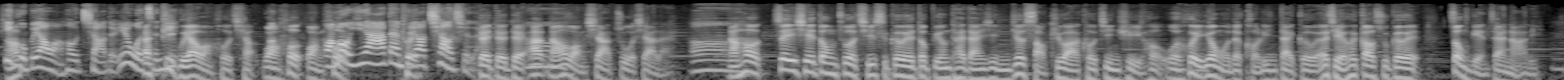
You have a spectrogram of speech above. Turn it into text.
屁股不要往后翘，对，因为我曾经屁股要往后翘，往后往后往后压，但不要翘起来。对对对啊，然后往下坐下来。哦。然后这些动作其实各位都不用太担心，你就扫 QR code 进去以后，我会用我的口令带各位，而且会告诉各位重点在哪里。嗯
